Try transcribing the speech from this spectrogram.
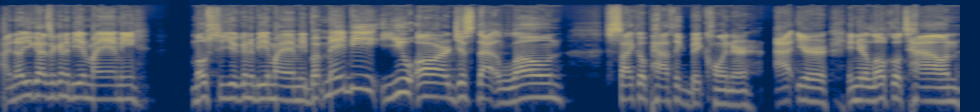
I know you guys are going to be in Miami most of you are going to be in Miami, but maybe you are just that lone psychopathic bitcoiner at your in your local town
